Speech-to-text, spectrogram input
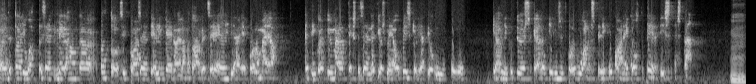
kai te tajuatte sen. Meillähän on tämä katto-otsikkoa se, että elinkeinoelämä tarvitsee ehjiä ekonomeja. Että, niin kuin, että ymmärrättekö te sen, että jos meidän opiskelijat jo uupuu ja niin kuin työssä käyvät ihmiset voi huonosti, niin kukaan ei kohta tee bisnestä. Mm.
